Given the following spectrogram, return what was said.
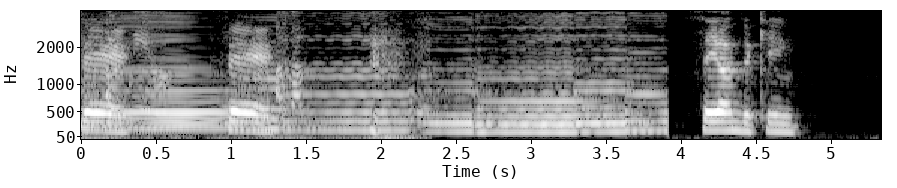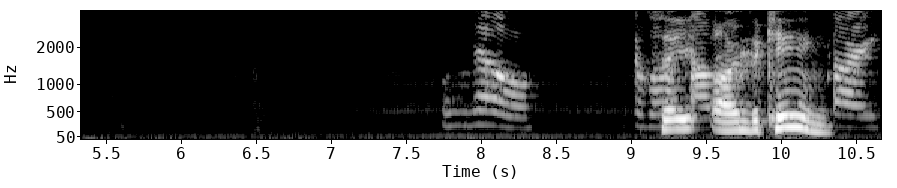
Fair. I. Fair. I'm- Say I'm the king. No. Say. Um, I'm the king. Sorry.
